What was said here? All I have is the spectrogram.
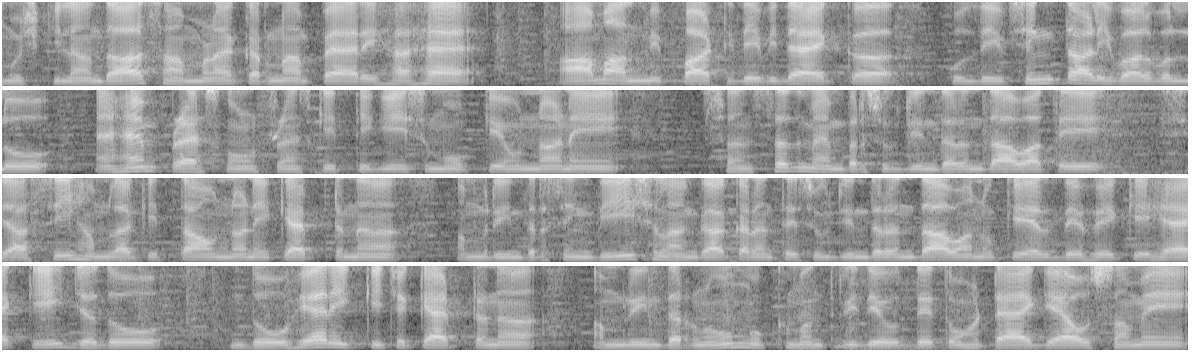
ਮੁਸ਼ਕਿਲਾਂ ਦਾ ਸਾਹਮਣਾ ਕਰਨਾ ਪੈ ਰਿਹਾ ਹੈ। ਆਮ ਆਦਮੀ ਪਾਰਟੀ ਦੇ ਵਿਧਾਇਕ ਕੁਲਦੀਪ ਸਿੰਘ ਢਾਲੀਵਾਲ ਵੱਲੋਂ ਅਹਿਮ ਪ੍ਰੈਸ ਕਾਨਫਰੰਸ ਕੀਤੀ ਗਈ। ਇਸ ਮੌਕੇ ਉਹਨਾਂ ਨੇ ਸੰਸਦ ਮੈਂਬਰ ਸੁਖਜਿੰਦਰ ਰੰਧਾਵਾ ਤੇ ਸਿਆਸੀ ਹਮਲਾ ਕੀਤਾ। ਉਹਨਾਂ ਨੇ ਕੈਪਟਨ ਅਮਰਿੰਦਰ ਸਿੰਘ ਦੀ ਸ਼ਲਾਘਾ ਕਰਨ ਤੇ ਸੁਖਜਿੰਦਰ ਰੰਧਾਵਾ ਨੂੰ ਘੇਰਦੇ ਹੋਏ ਕਿਹਾ ਕਿ ਜਦੋਂ 2021 ਚ ਕੈਪਟਨ ਅਮਰਿੰਦਰ ਨੂੰ ਮੁੱਖ ਮੰਤਰੀ ਦੇ ਅਹੁਦੇ ਤੋਂ ਹਟਾਇਆ ਗਿਆ, ਉਸ ਸਮੇਂ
